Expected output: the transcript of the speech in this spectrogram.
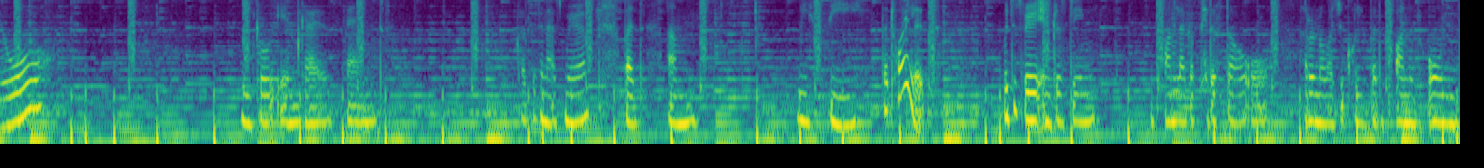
Yo. We go in guys and that's such a nice mirror. But um we see the toilet which is very interesting. It's on like a pedestal or i don't know what you call it but it's on its own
